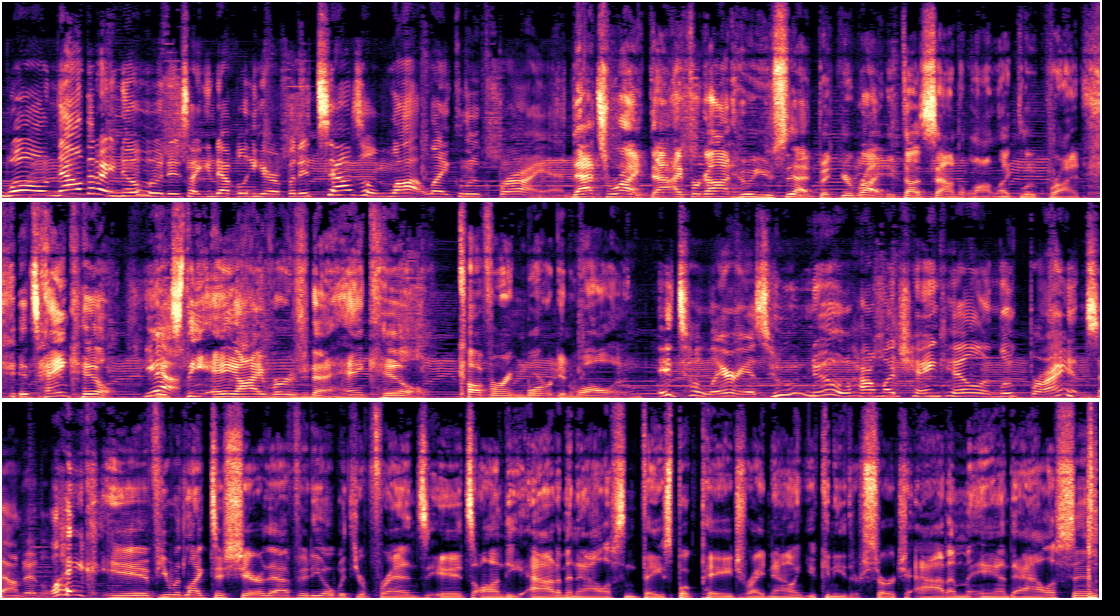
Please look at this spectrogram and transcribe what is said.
Well, now that I know who it is, I can definitely hear it, but it sounds a lot like Luke Bryan. That's right. That, I forgot who you said, but you're right. It does sound a lot like Luke Bryan. It's Hank Hill. Yeah. It's the AI version of Hank Hill covering Morgan Wallen. It's hilarious. Who knew how much Hank Hill and Luke Bryan sounded like? If you would like to share that video with your friends, it's on the Adam and Allison Facebook page right now. You can either search Adam and Allison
